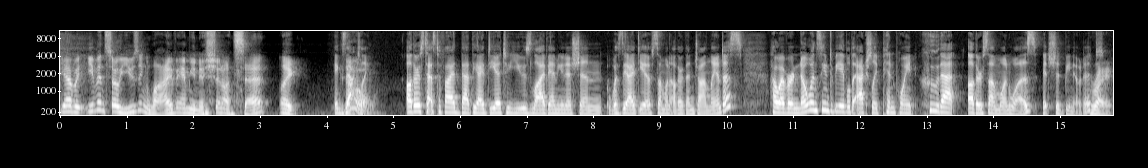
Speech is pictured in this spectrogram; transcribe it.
Yeah, but even so, using live ammunition on set, like Exactly. no. Others testified that the idea to use live ammunition was the idea of someone other than John Landis. However, no one seemed to be able to actually pinpoint who that other someone was, it should be noted. Right.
